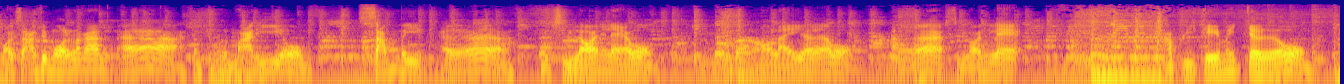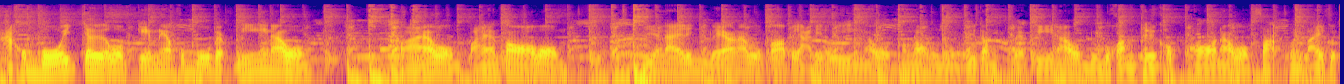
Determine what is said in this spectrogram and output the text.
ขออีกสามสิบหมุนแล้วกันอ่าสามสิบหมุนมาดีครับผม ซ้ำไปอีก เออเดี๋ยวสี่ร้อยนี่แหละครับผม ไม่ต้องเอาอะไรเยอะครับผม เออสี่ร้อยนี่แหละ ฟรีเกมให้เจอผมหาคอมโบให้เจอผมเกมแนวคอมโบแบบนี้นะผมไปครับผมไปกันต่อผมพี่นายเล่นอยู่แล้วนะผมก็ไปอ่านเล่นเอาเองนะผมน้องๆหนูๆอายุต่ำแปดปีนะผมดูเพื่อความบันเทิงครอบพอนะผมฝากกดไลค์กด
